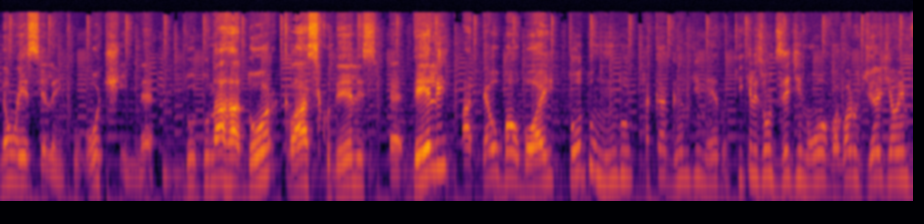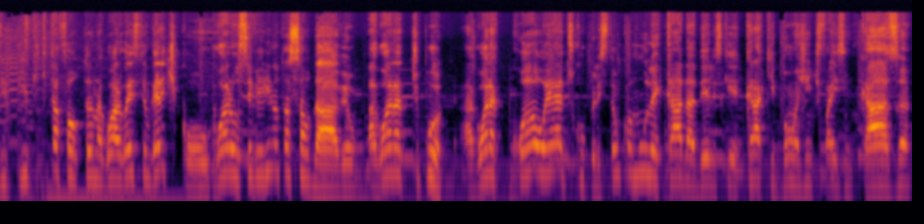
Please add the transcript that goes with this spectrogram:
não esse elenco, o time, né? Do, do narrador clássico deles, é, dele até o Ballboy, todo mundo tá cagando de medo. O que, que eles vão dizer de novo? Agora o Judge é o MVP, o que, que tá faltando agora? Agora eles têm o Garrett Cole, agora o Severino tá saudável, agora, tipo, Agora, qual é a desculpa? Eles estão com a molecada deles que craque bom a gente faz em casa.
